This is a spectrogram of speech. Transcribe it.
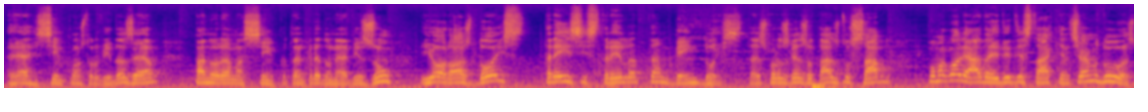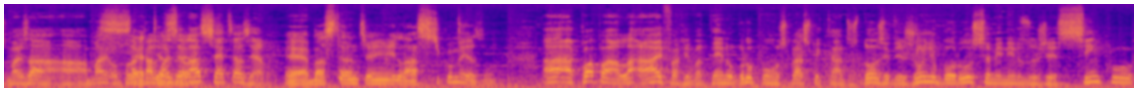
R5 Construída 0, Panorama 5, Tancredo Neves 1 e Oroz 2, 3 Estrela também 2. Então, esses foram os resultados do sábado, com uma goleada aí de destaque. Antes tivemos duas, mas a, a, a o placar mais elástico 7 a 0. É, bastante hein? elástico mesmo. A, a Copa a AIFA Riva tem no grupo os classificados 12 de junho, Borussia, Meninos do G5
